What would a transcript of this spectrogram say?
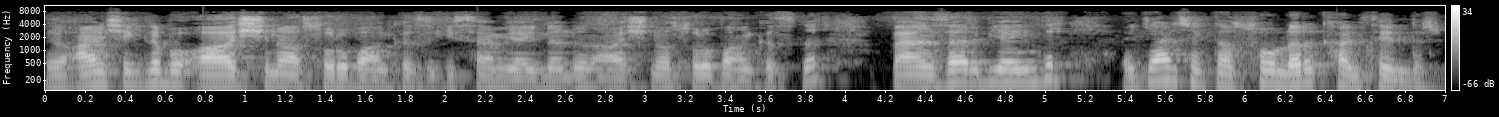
e, aynı şekilde bu Aşina Soru Bankası, İSEM yayınlarının Aşina Soru Bankası da benzer bir yayındır. E, gerçekten soruları kalitelidir.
